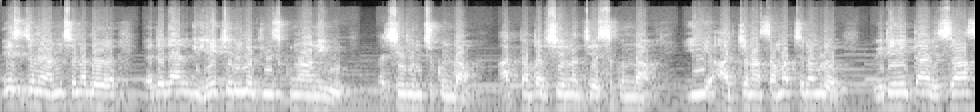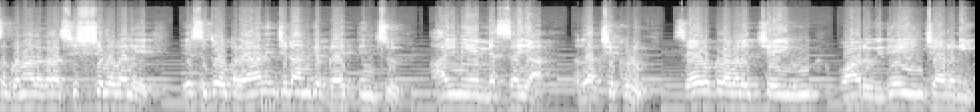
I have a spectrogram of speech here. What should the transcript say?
క్రీస్తుని అంచనలో ఎదడానికి ఏ చర్యలు తీసుకున్నావు నీవు? పరిశీలించుకుందాం. ఆత్మ పరిశీలన చేసుకుందాం. ఈ అర్చన సంవత్సరంలో విధేయత విశ్వాస గుణాలు గల శిష్యుల వలె యేసుతో ప్రయాణించడానికి ప్రయత్నించు. ఆయనే మెస్సయ్య రక్షకుడు. సేవకుల వలె చేయు వారు విధేయించారని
